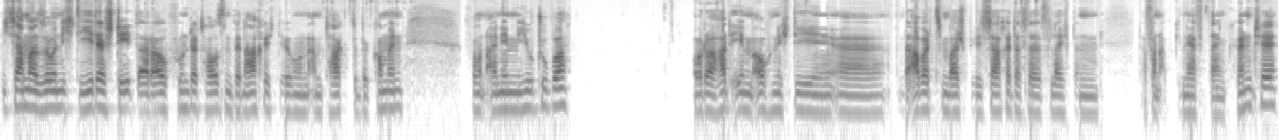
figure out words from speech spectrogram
ich sag mal so, nicht jeder steht darauf, 100.000 Benachrichtigungen am Tag zu bekommen von einem YouTuber. Oder hat eben auch nicht die äh, der Arbeit zum Beispiel die Sache, dass er vielleicht dann davon abgenervt sein könnte,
